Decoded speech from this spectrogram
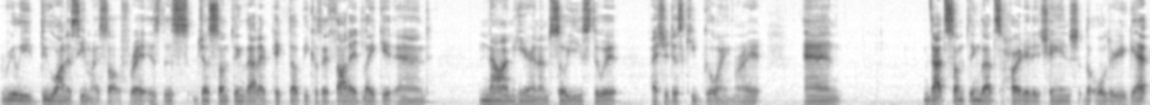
really do want to see myself, right? Is this just something that I picked up because I thought I'd like it and now I'm here and I'm so used to it, I should just keep going, right? And that's something that's harder to change the older you get,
